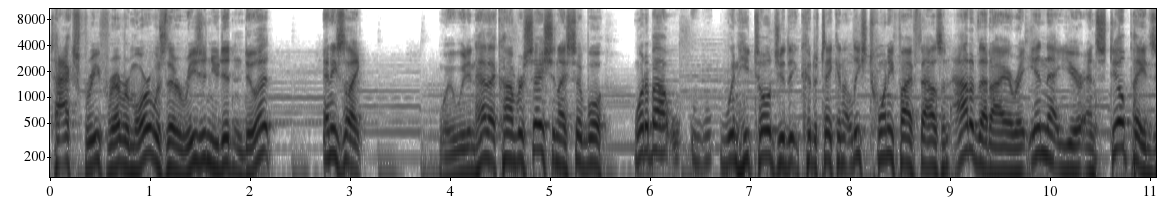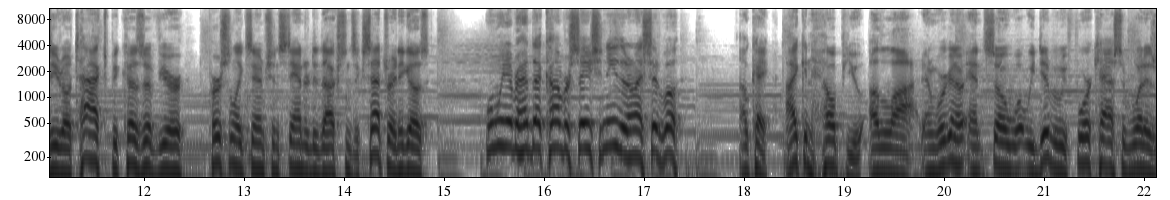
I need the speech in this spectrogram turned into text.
tax free forevermore, was there a reason you didn't do it?" And he's like, "Well, we didn't have that conversation." I said, "Well." What about when he told you that you could have taken at least 25,000 out of that IRA in that year and still paid zero tax because of your personal exemption, standard deductions, etc.? And he goes, well, we never had that conversation either. And I said, well, okay, I can help you a lot. And we're going to, and so what we did was we forecasted what his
